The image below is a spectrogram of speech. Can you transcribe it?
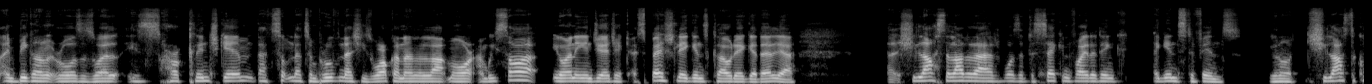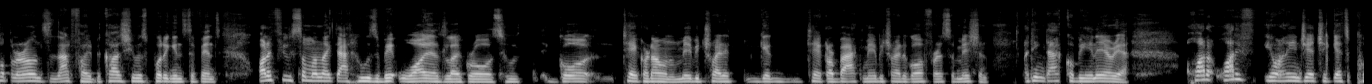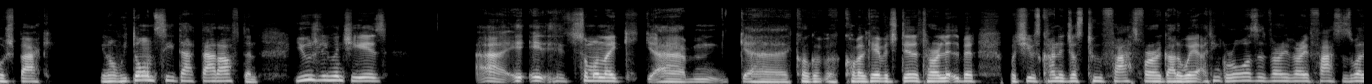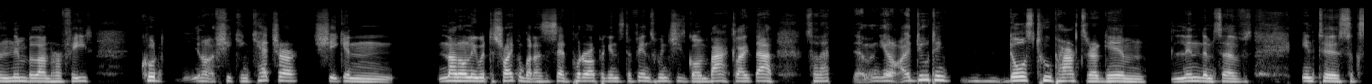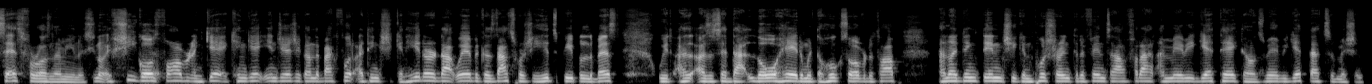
I'm big on with Rose as well is her clinch game. That's something that's improving that she's working on a lot more. And we saw Joanna Jędrzejczyk, especially against Claudia Gadelha. Uh, she lost a lot of that. Was it the second fight, I think, against the? You know, she lost a couple of rounds in that fight because she was put against the fence. What if you someone like that who's a bit wild like Rose, who go take her down, maybe try to get take her back, maybe try to go for a submission? I think that could be an area. What what if Joanna Jędrzejczyk gets pushed back you know, we don't see that that often. Usually, when she is, uh, it, it, someone like um, uh, did it her a little bit, but she was kind of just too fast for her, got away. I think Rose is very, very fast as well, nimble on her feet. Could, you know, if she can catch her, she can not only with the striking, but as I said, put her up against the fence when she's going back like that. So that, um, you know, I do think those two parts of her game lend themselves into success for Rose Namajunas. You know, if she goes forward and get can get Jędrzejczyk on the back foot, I think she can hit her that way because that's where she hits people the best. With as, as I said, that low head and with the hooks over the top, and I think then she can push her into the fence after that and maybe get takedowns, maybe get that submission.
